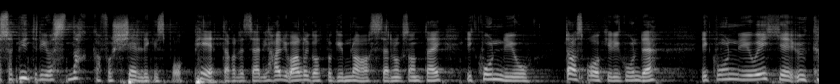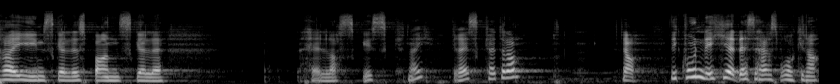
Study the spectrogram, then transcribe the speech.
Og så begynte de å snakke forskjellige språk. Peter og disse, de hadde jo aldri gått på gymnas. De, de kunne jo det språket de kunne. De kunne jo ikke ukrainsk eller spansk eller hellaskisk Nei, gresk heter det. Ja, De kunne ikke disse her språkene.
